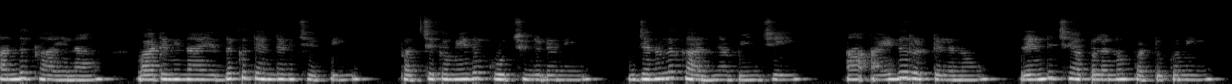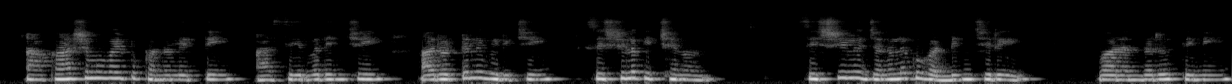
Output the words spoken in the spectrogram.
అందుకాయన వాటిని నా ఎద్దకు తెండని చెప్పి పచ్చిక మీద కూర్చుండుడని జనులకు ఆజ్ఞాపించి ఆ ఐదు రొట్టెలను రెండు చేపలను పట్టుకుని ఆకాశము వైపు కన్నులెత్తి ఆశీర్వదించి ఆ రొట్టెలు విరిచి శిష్యులకిచ్చెను. శిష్యులు జనులకు వడ్డించిరి. వారందరూ తిని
